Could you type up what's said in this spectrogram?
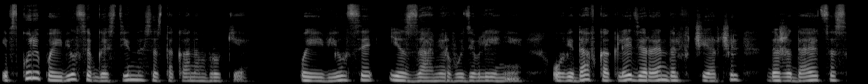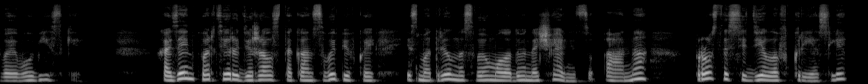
и вскоре появился в гостиной со стаканом в руке. Появился и замер в удивлении, увидав, как леди Рэндольф Черчилль дожидается своего виски. Хозяин квартиры держал стакан с выпивкой и смотрел на свою молодую начальницу, а она просто сидела в кресле,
